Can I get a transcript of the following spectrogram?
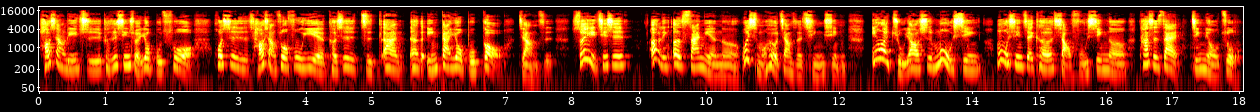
好想离职，可是薪水又不错，或是好想做副业，可是子弹那个银弹又不够，这样子，所以其实。二零二三年呢，为什么会有这样子的情形？因为主要是木星，木星这颗小福星呢，它是在金牛座。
